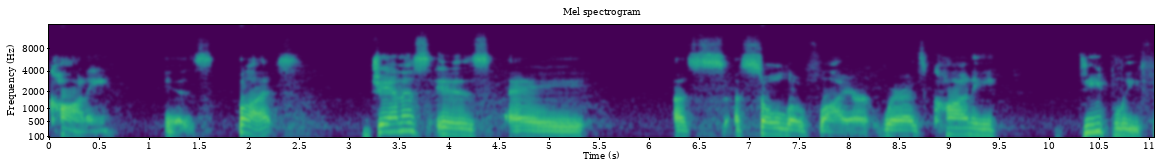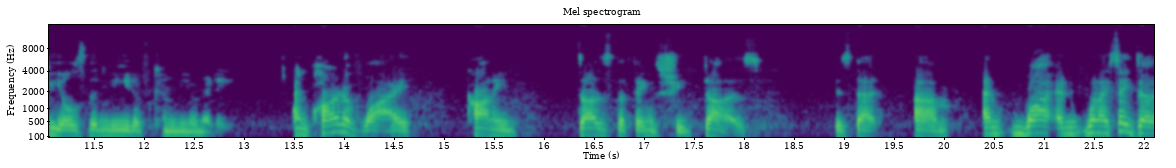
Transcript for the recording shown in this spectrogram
Connie is, but Janice is a, a, a solo flyer, whereas Connie deeply feels the need of community. And part of why Connie does the things she does is that, um, and why, and when I say do,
